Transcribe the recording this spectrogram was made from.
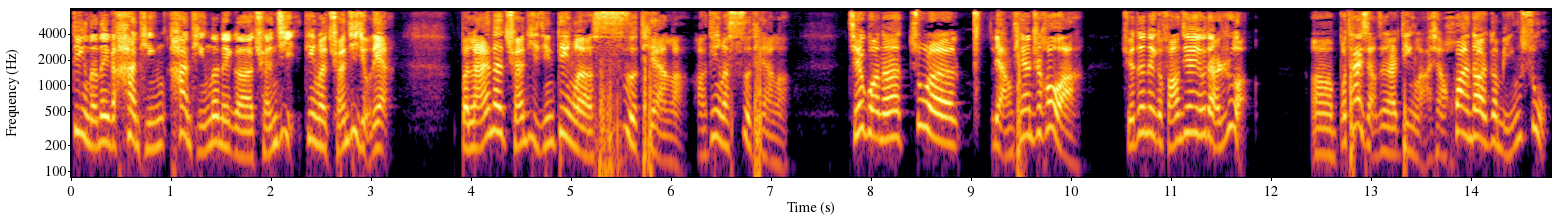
订的那个汉庭汉庭的那个全季订了全季酒店，本来呢全季已经订了四天了啊，订了四天了，结果呢住了两天之后啊，觉得那个房间有点热，嗯，不太想在那订了，想换到一个民宿。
